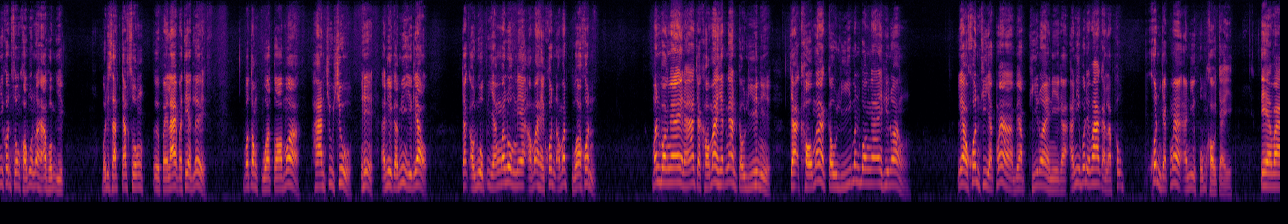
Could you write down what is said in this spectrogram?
มีคนส่งข้อมูลมาหาผมอีก บริษัทจัดส่งเออไปหลายประเทศเลยบ่ต้องกลัวต่อมอผ่านชิวๆนี่อันนี้ก็มีอีกแล้วจักเอารูปอีหยังมาลงเนี่ยเอามาให้คนเอามาตัวคน มันบ่ง่ายนะจะเข้ามาเฮ็ดงานเกาหลีนี่ จะเข้ามาเกาหลีมันบ่ง่ายพี่น้อง แล้วคนที่อยากมาแบบผีน้อยนี่ก็อันนี้บ่ได้ว่ากันละเพราะคนอยากมาอันนี้ผมเข้าใจ แต่ว่า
